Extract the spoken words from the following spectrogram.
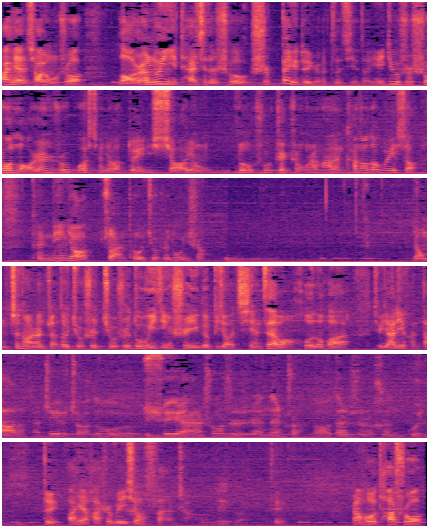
而且小勇说，老人轮椅抬起的时候是背对着自己的，也就是说，老人如果想要对小勇露出这种让他能看到的微笑，肯定要转头九十度以上。要我们正常人转头九十九十度已经是一个比较极限，再往后的话就压力很大了。那这个角度虽然说是人能转到，但是很诡异。对，而且还是微笑。反常这个。对。然后他说，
